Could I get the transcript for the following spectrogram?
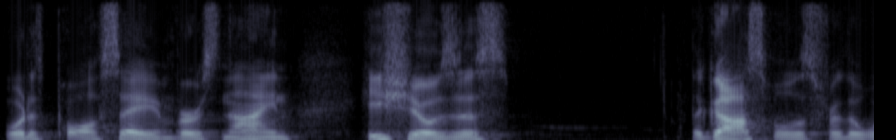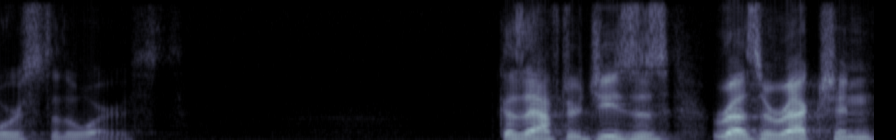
What does Paul say? In verse 9, he shows us the gospel is for the worst of the worst. Because after Jesus' resurrection,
